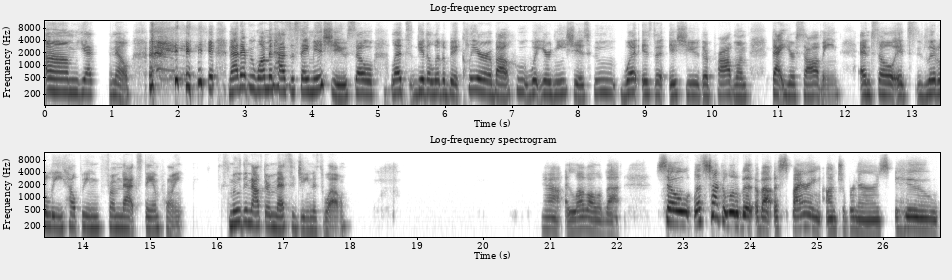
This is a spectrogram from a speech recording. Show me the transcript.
Um, yeah, no, not every woman has the same issue. So let's get a little bit clearer about who, what your niche is, who, what is the issue, the problem that you're solving. And so it's literally helping from that standpoint, smoothing out their messaging as well. Yeah, I love all of that. So let's talk a little bit about aspiring entrepreneurs who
